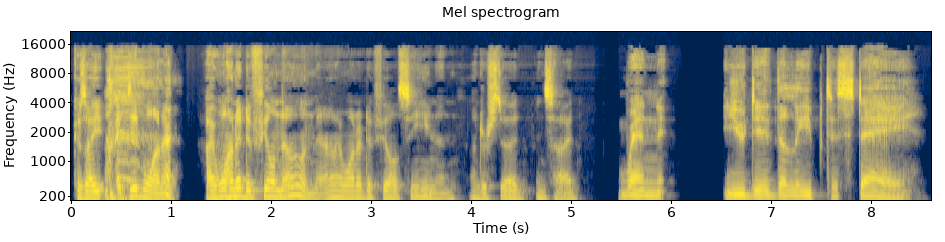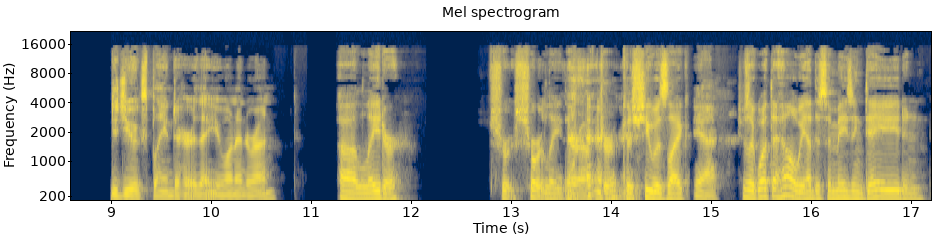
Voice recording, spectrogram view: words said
Because I, I did want to I wanted to feel known, man. I wanted to feel seen and understood inside. when you did the leap to stay did you explain to her that you wanted to run Uh later, short, shortly thereafter, because she was like, yeah she was like, "What the hell? We had this amazing date, and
